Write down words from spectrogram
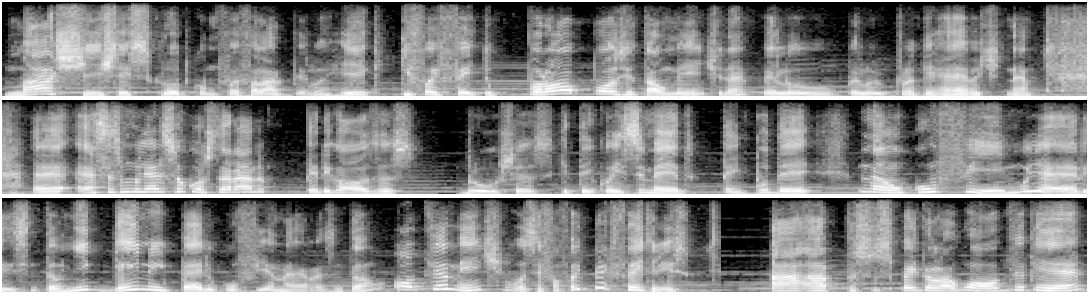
machista escroto, como foi falado pelo Henrique, que foi feito propositalmente, né, pelo, pelo Frank Herbert, né, é, essas mulheres são consideradas perigosas, bruxas, que têm conhecimento, têm poder, não confia em mulheres. Então ninguém no Império confia nelas. Então, obviamente, você foi perfeito nisso. A, a suspeita logo óbvia quem é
